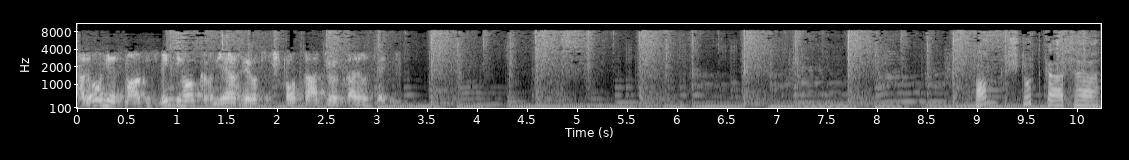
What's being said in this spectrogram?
Hallo, hier ist Markus Windihock und ihr hört Sportradio 306. Vom Stuttgarter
